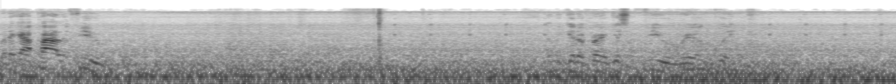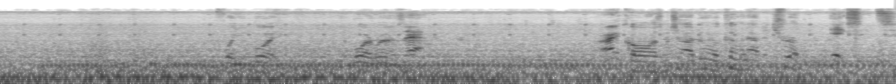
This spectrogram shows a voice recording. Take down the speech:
but they got pilot fuel. Let me get up here and get some fuel real quick. Before your boy, your boy runs out. All right, cars, what y'all doing coming out the truck exits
